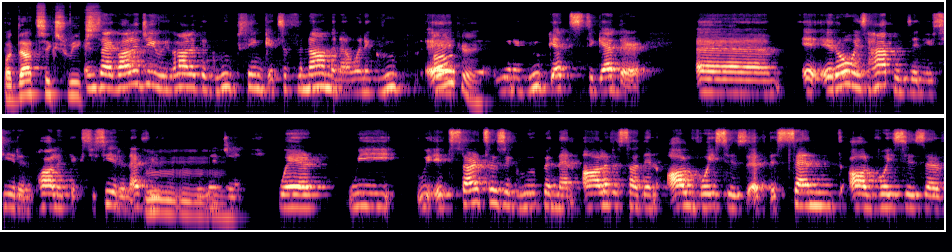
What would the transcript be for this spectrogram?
But that six weeks. In psychology, we call it the group think. It's a phenomena when a group uh, Oh, okay. when a group gets together. Um, it, it always happens, and you see it in politics. You see it in every Mm, mm, mm, mm. religion, where we, we it starts as a group, and then all of a sudden, all voices of dissent, all voices of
